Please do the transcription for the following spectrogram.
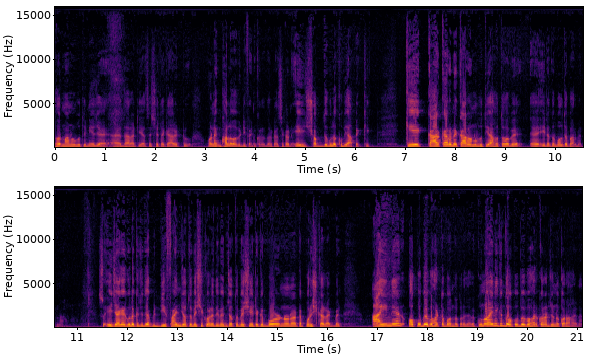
ধর্মানুভূতি নিয়ে যে ধারাটি আছে, সেটাকে আরেকটু অনেক ভালোভাবে ডিফাইন করা দরকার আছে। কারণ এই শব্দগুলো খুবই আপেক্ষিক। কে, কার কারণে কার অনুভূতি আহত হবে এটা তো বলতে পারবেন না। সো এই জায়গাগুলোকে যদি আপনি ডিফাইন যত বেশি করে দিবেন, যত বেশি এটাকে বর্ণনাটা পরিষ্কার রাখবেন আইনের অপব্যবহারটা বন্ধ করা যাবে। কোনো আইনই কিন্তু অপব্যবহার করার জন্য করা হয় না।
